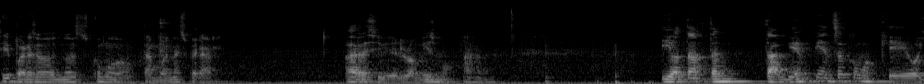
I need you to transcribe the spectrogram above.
Sí, por eso no es como tan bueno esperar. A recibir lo mismo. Ajá. Y yo ta- tam- también pienso como que hoy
